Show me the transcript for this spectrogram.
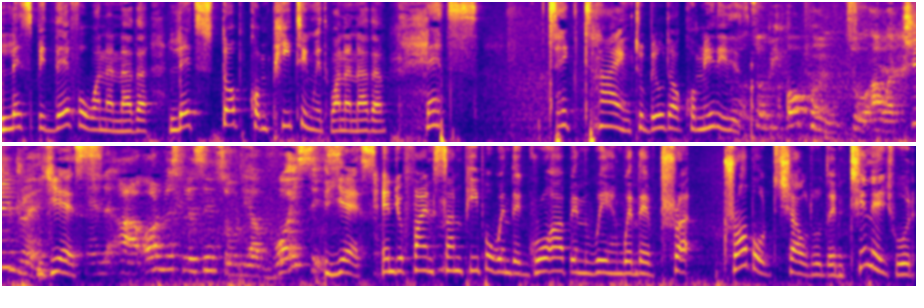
let's be there for one another, let's stop competing with one another, let's take time to build our communities. To be open to our children. Yes. And uh, always listen to their voices. Yes. And you find some people when they grow up and when, when they've tried troubled childhood and teenagehood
